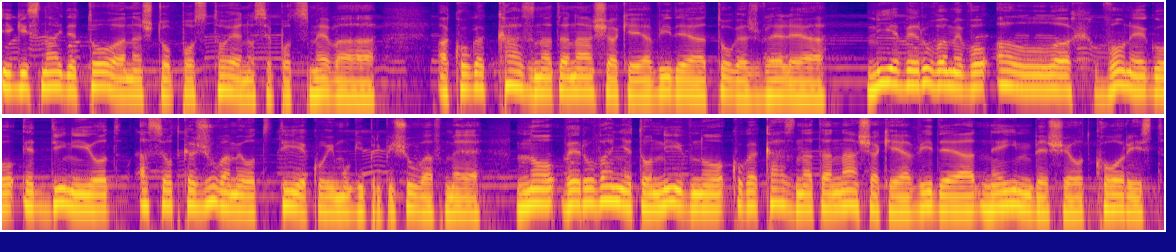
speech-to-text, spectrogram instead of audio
и ги снајде тоа на што постојано се подсмеваа, а кога казната наша ке ја видеа, тогаш велеа, Ние веруваме во Аллах, во Него единиот, а се откажуваме од тие кои му ги припишувавме. Но верувањето нивно, кога казната наша ке ја видеа, не им беше од корист.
